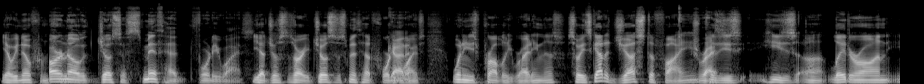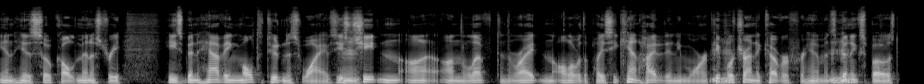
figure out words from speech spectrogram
Yeah, we know from. Or no, Joseph Smith had 40 wives. Yeah, Joseph. Sorry, Joseph Smith had forty Got it. wives when he's probably writing this, so he's got to justify because Right. he's he's uh, later on in his so-called ministry, he's been having multitudinous wives. He's hmm. cheating on, on the left and the right and all over the place. He can't hide it anymore. People Mm-hmm. are trying to cover for him. It's mm-hmm. been exposed,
